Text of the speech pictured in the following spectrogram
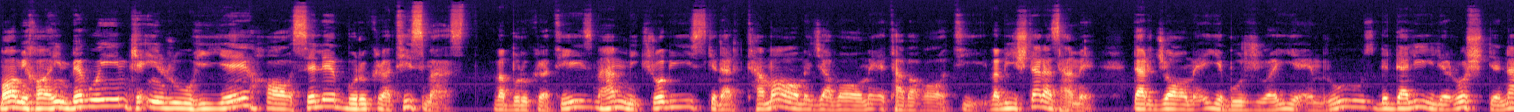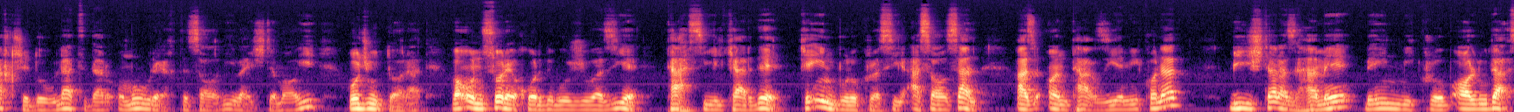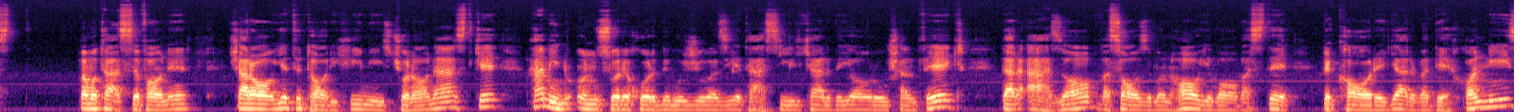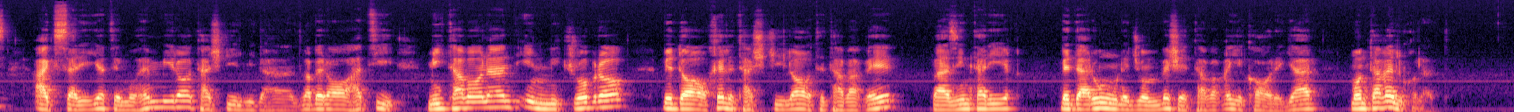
ما می‌خواهیم بگوییم که این روحیه حاصل بروکراتیسم است و بروکراتیزم هم میکروبی است که در تمام جوامع طبقاتی و بیشتر از همه در جامعه بورژوایی امروز به دلیل رشد نقش دولت در امور اقتصادی و اجتماعی وجود دارد و عنصر خرد بورژوازی تحصیل کرده که این بروکراسی اساساً از آن تغذیه می کند بیشتر از همه به این میکروب آلوده است و متاسفانه شرایط تاریخی نیز چنان است که همین عنصر خرد بورژوازی تحصیل کرده یا روشنفکر در احزاب و سازمانهای وابسته به کارگر و دهقان نیز اکثریت مهمی را تشکیل می دهند و به راحتی می توانند این میکروب را به داخل تشکیلات طبقه و از این طریق به درون جنبش طبقه کارگر منتقل کنند.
